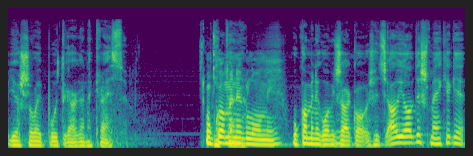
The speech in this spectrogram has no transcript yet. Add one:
još ovaj put Dragana Kresoja U to kome ne glumi. u kome ne glumi Žarko Ošić. Ali ovde Šmeker je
